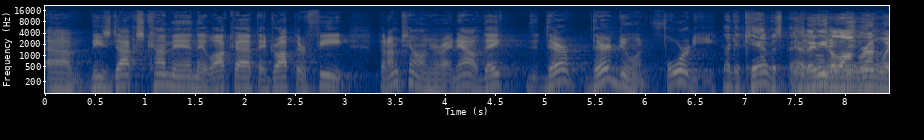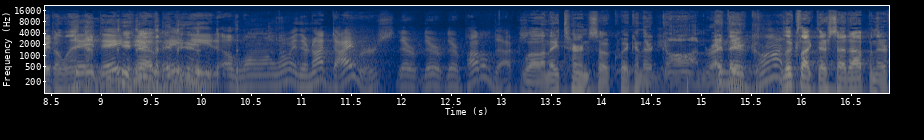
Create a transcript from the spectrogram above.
Um, these ducks come in, they lock up, they drop their feet. But I'm telling you right now, they they're they're doing 40. like a canvasback. Yeah, they need a long runway to land. they do. Yeah, they, they need a long runway. They're not divers. They're they're they're puddle ducks. Well, and they turn so quick and they're gone, right? And they they're gone. Looks like they're set up and their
